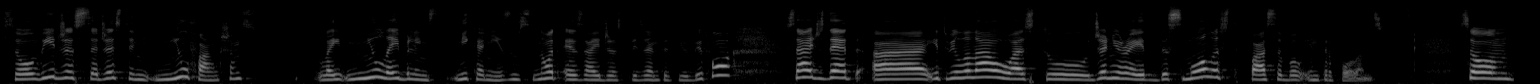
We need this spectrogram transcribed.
So we just suggesting new functions la new labeling mechanisms, not as I just presented you before, such that uh, it will allow us to generate the smallest possible interpolants. So um,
